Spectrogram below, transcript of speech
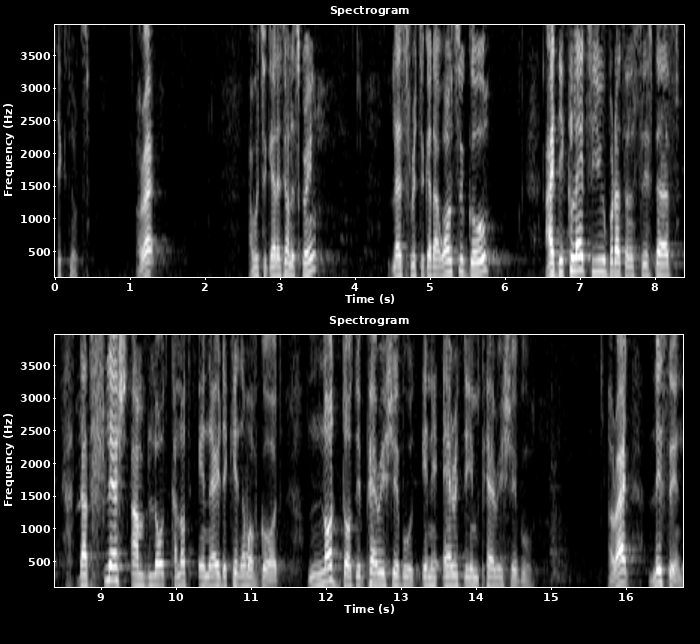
take notes. All right? Are we together? Is it on the screen? Let's read together. One, two, go. I declare to you, brothers and sisters, that flesh and blood cannot inherit the kingdom of God, nor does the perishable inherit the imperishable. All right? Listen,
